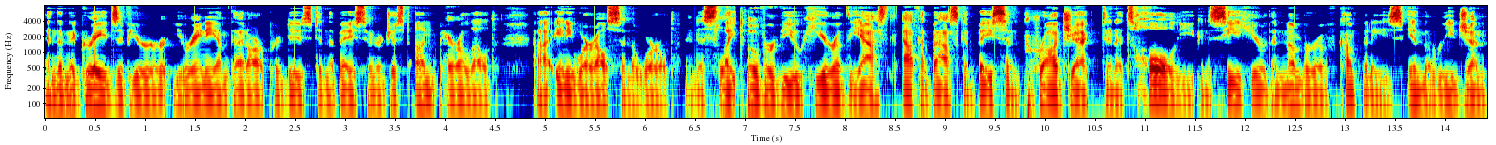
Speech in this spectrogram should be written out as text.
and then the grades of your uranium that are produced in the basin are just unparalleled uh, anywhere else in the world. And a slight overview here of the Athabasca Basin project in its whole. You can see here the number of companies in the region.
